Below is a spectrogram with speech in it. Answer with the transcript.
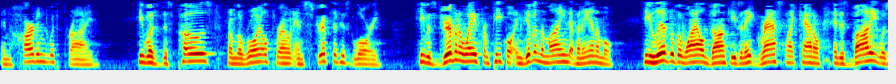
and hardened with pride, he was disposed from the royal throne and stripped of his glory. He was driven away from people and given the mind of an animal. He lived with the wild donkeys and ate grass like cattle, and his body was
